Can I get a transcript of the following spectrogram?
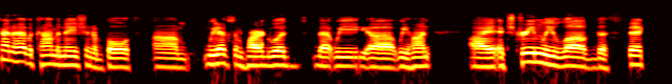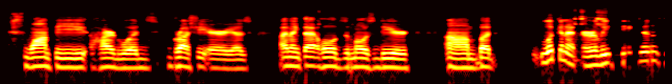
kind of have a combination of both. Um, we have some hardwoods that we uh, we hunt. I extremely love the thick, swampy hardwoods, brushy areas. I think that holds the most deer. Um, but looking at early seasons,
